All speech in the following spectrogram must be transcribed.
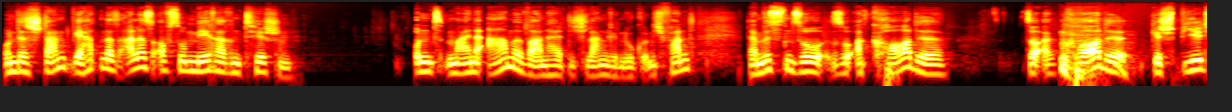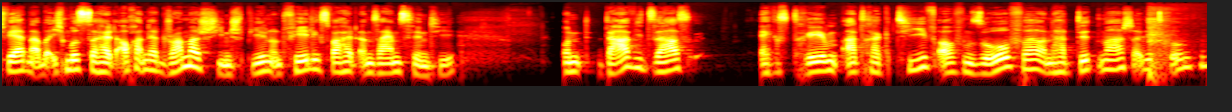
Und es stand, wir hatten das alles auf so mehreren Tischen. Und meine Arme waren halt nicht lang genug. Und ich fand, da müssten so, so Akkorde, so Akkorde gespielt werden, aber ich musste halt auch an der Drum Machine spielen und Felix war halt an seinem Synthi. Und David saß extrem attraktiv auf dem Sofa und hat Dithmarscher getrunken.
